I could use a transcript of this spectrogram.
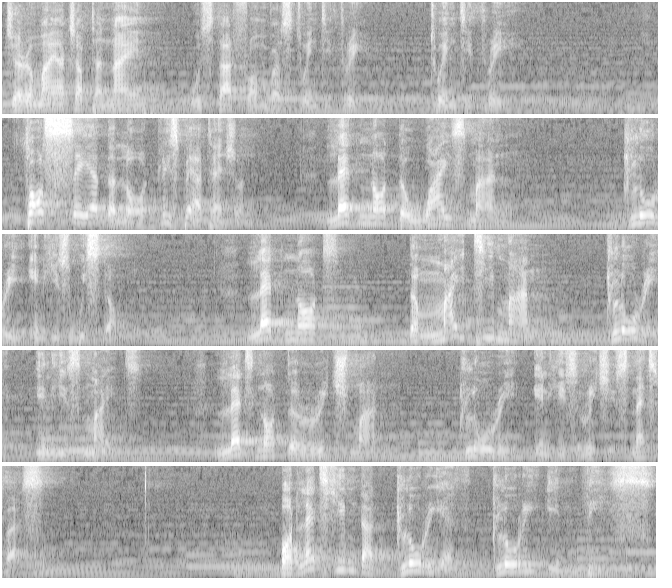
Jeremiah chapter 9, we'll start from verse 23. 23. Thus saith the Lord, please pay attention. Let not the wise man glory in his wisdom. Let not the mighty man glory in his might. Let not the rich man glory in his riches. Next verse. But let him that glorieth glory in this,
